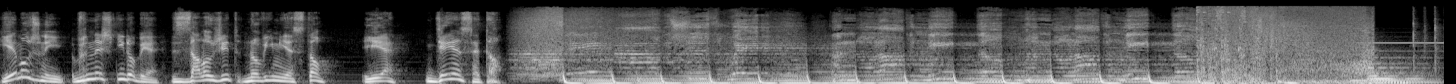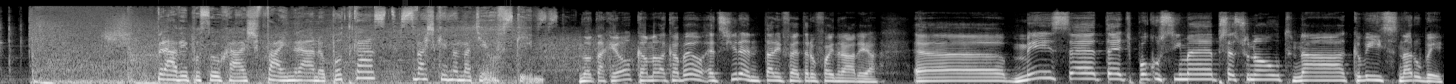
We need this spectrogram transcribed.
Je možný v dnešní době založit nový město? Je. Děje se to. Právě posloucháš Fajn ráno podcast s Vaškem Matějovským. No tak jo, Kamela Cabello, Ed Sheeran, tady Féteru Fine Rádia. E, my se teď pokusíme přesunout na kvíz na ruby,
